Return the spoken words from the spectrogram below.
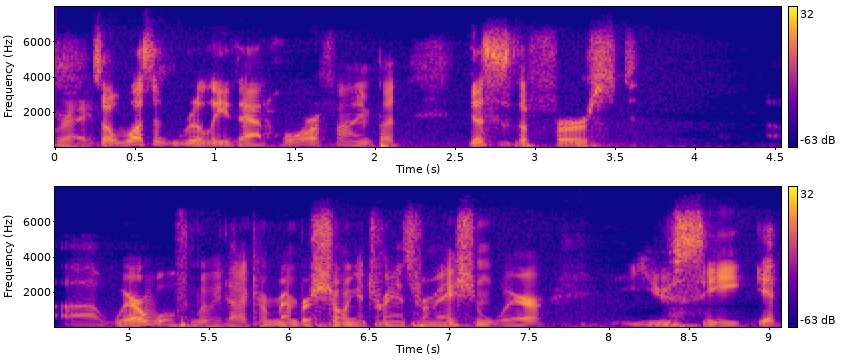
Right. So it wasn't really that horrifying, but this is the first uh, werewolf movie that I can remember showing a transformation where you see it.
